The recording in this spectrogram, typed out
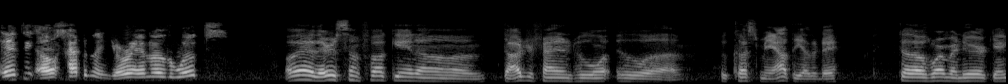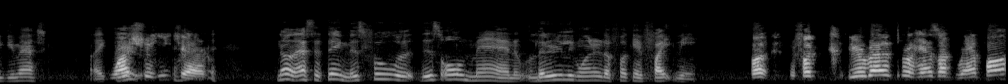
anything else happened in your end of the woods? Oh yeah, there's some fucking um Dodger fan who who uh who cussed me out the other day because I was wearing my New York Yankee mask. Like Why dude- should he care? No, that's the thing. This fool, this old man, literally wanted to fucking fight me. But fuck, you're about to throw hands on Grandpa?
